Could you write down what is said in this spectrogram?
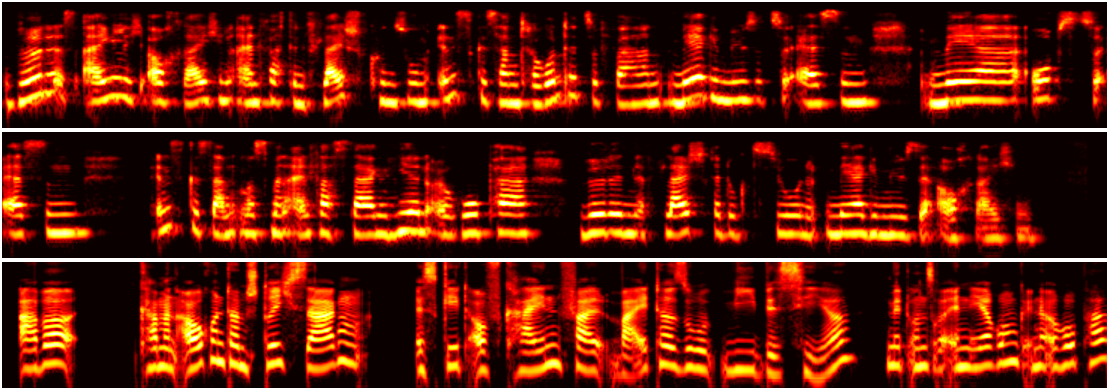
würde es eigentlich auch reichen, einfach den Fleischkonsum insgesamt herunterzufahren, mehr Gemüse zu essen, mehr Obst zu essen. Insgesamt muss man einfach sagen, hier in Europa würde eine Fleischreduktion und mehr Gemüse auch reichen. Aber kann man auch unterm Strich sagen, es geht auf keinen Fall weiter so wie bisher mit unserer Ernährung in Europa?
